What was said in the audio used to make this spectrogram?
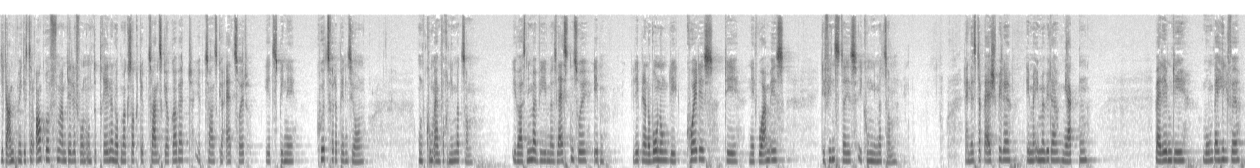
Die Dame hat mich gestern angerufen am Telefon unter Tränen, hat mir gesagt, ich habe 20 Jahre gearbeitet, ich habe 20 Jahre eingezahlt, jetzt bin ich kurz vor der Pension und komme einfach nicht mehr zusammen. Ich weiß nicht mehr, wie ich mir es leisten soll. Eben, ich lebe in einer Wohnung, die kalt ist, die nicht warm ist, die finster ist, ich komme nicht mehr zusammen. Eines der Beispiele, die wir immer wieder merken, weil eben die Wohnbeihilfe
